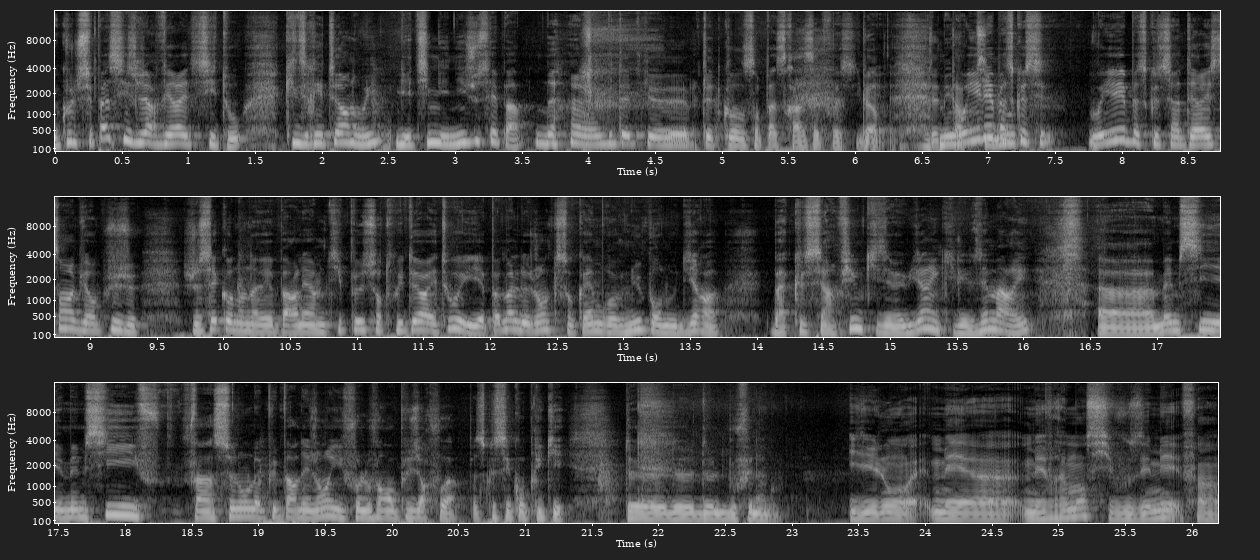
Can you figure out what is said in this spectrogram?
Écoute, je sais pas si je les reverrai de sitôt. Kids Return, oui. Getting Any, je sais pas. peut-être que peut-être qu'on s'en passera cette fois-ci. Mais, mais voyez-les parce que c'est. Voyez parce que c'est intéressant et puis en plus je, sais qu'on en avait parlé un petit peu sur Twitter et tout et il y a pas mal de gens qui sont quand même revenus pour nous dire bah, que c'est un film qu'ils aimaient bien et qui les faisait marrer. Euh, même si même si enfin selon la plupart des gens il faut le voir en plusieurs fois parce que c'est compliqué de, le bouffer d'un coup. Il est long, mais, euh, mais vraiment, si vous aimez, enfin,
